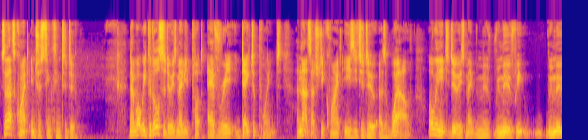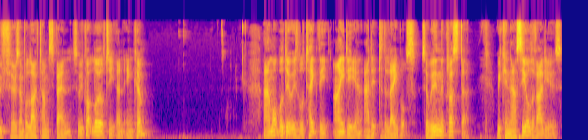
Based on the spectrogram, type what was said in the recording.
So that's quite interesting thing to do. Now what we could also do is maybe plot every data point and that's actually quite easy to do as well. All we need to do is maybe move, remove, we remove for example lifetime spend. So we've got loyalty and income. And what we'll do is we'll take the ID and add it to the labels. So within the cluster we can now see all the values.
